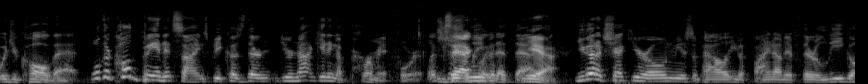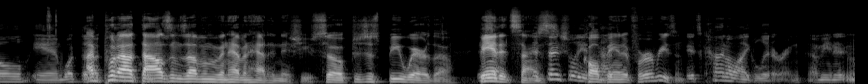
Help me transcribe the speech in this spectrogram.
would you call that? Well, they're called bandit signs because they're you're not getting a permit for it. Let's Exactly. just leave it at that. Yeah. You got to check your own municipality to find out if they're legal and what the. I've put out thousands of them and haven't had an issue. So just beware, though. Bandit signs. essentially, called kind- bandit for a reason. It's kind of like littering. I mean, it would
